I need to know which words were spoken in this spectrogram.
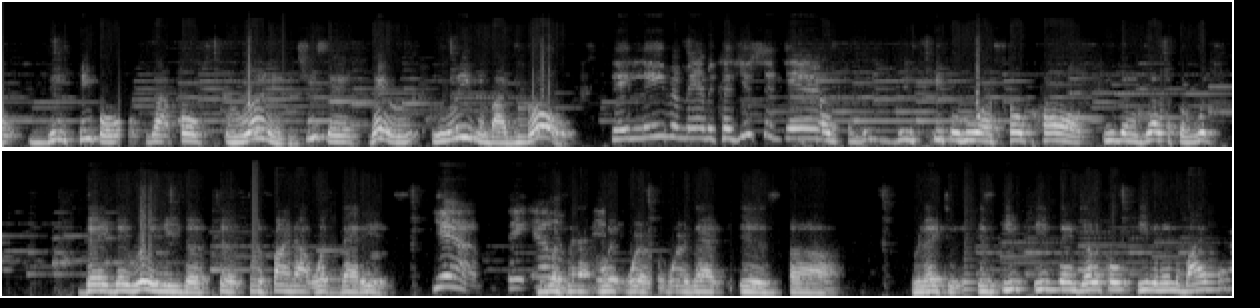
Yes. Yeah. So these people got folks running. She said they're leaving by droves. They leaving, man, because you sit there. Because these, these people who are so-called evangelicals, which they they really need to, to, to find out what that is. Yeah. They What that where, where that is uh related to. Is evangelical even in the Bible?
